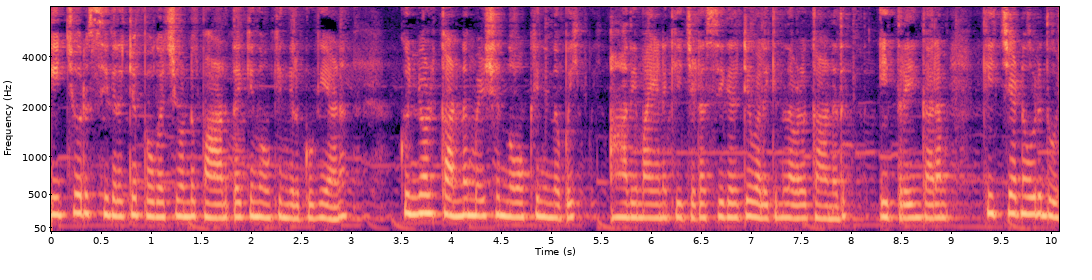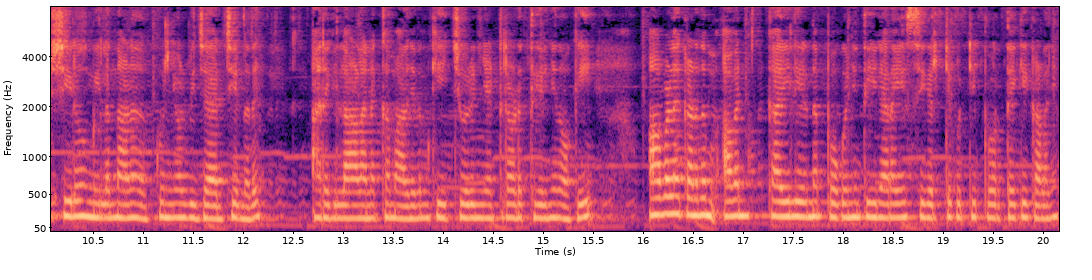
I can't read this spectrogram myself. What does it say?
കിച്ചു ഒരു സിഗരറ്റ് പുകച്ചുകൊണ്ട് പാടത്തേക്ക് നോക്കി നിൽക്കുകയാണ്. കുഞ്ഞോൾ കണ്ണും മേഴിച്ച് നോക്കി നിന്നുപോയി എന്നെ കിച്ചേട്ട സിഗരറ്റ് വലിക്കുന്നത് അവൾ കാണുന്നത് ഇത്രയും കാലം കിച്ചേട്ടന് ഒരു ദുശീലവും ഇല്ലെന്നാണ് കുഞ്ഞോൾ വിചാരിച്ചിരുന്നത്. അരകിൽ ആളനക്കം അറിഞ്ഞതും കിച്ചു ഞെട്ടലോടെ തിരിഞ്ഞു നോക്കി. അവളെ കണ്ടതും അവൻ കയ്യിലിരുന്ന പുകഞ്ഞു തീരാറായ സിഗരറ്റ് കുറ്റി പുറത്തേക്ക് കളഞ്ഞു.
